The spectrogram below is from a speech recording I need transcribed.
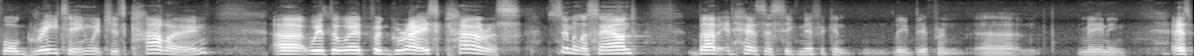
for greeting, which is chairein, uh, with the word for grace, charis. Similar sound, but it has a significantly different uh, meaning. As,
